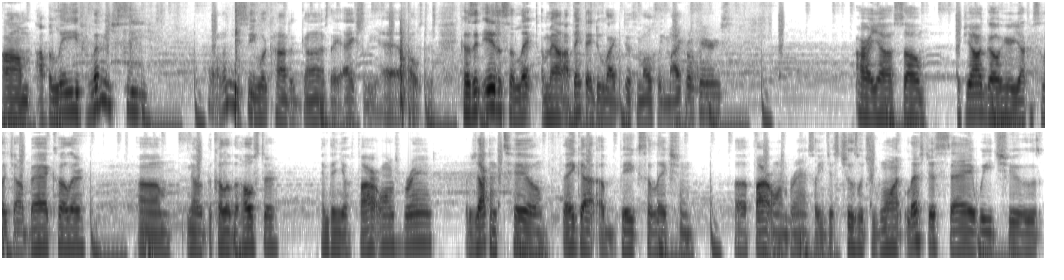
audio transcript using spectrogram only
Um, I believe, let me see, let me see what kind of guns they actually have holsters. Cause it is a select amount. I think they do like just mostly micro carries. All right, y'all, so if y'all go here, y'all can select y'all bag color, um, you know, the color of the holster, and then your firearms brand. But as y'all can tell, they got a big selection of firearm brands. So you just choose what you want. Let's just say we choose,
